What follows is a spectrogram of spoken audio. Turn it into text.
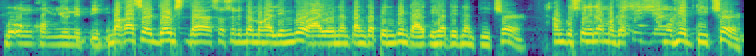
Buong community. Baka Sir Derbs, da, susunod na mga linggo, ayaw nang tanggapin din kahit ihatid ng teacher. Ang gusto nilang maghatid yung head teacher.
